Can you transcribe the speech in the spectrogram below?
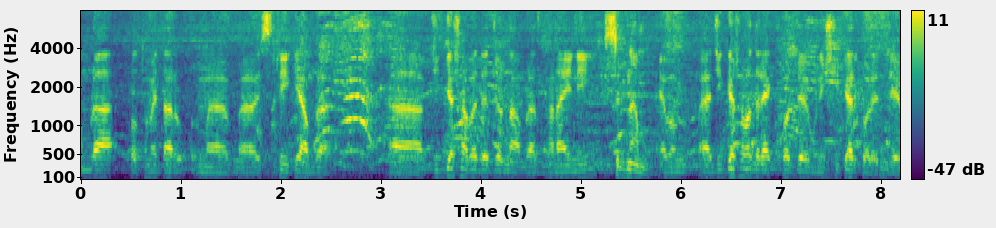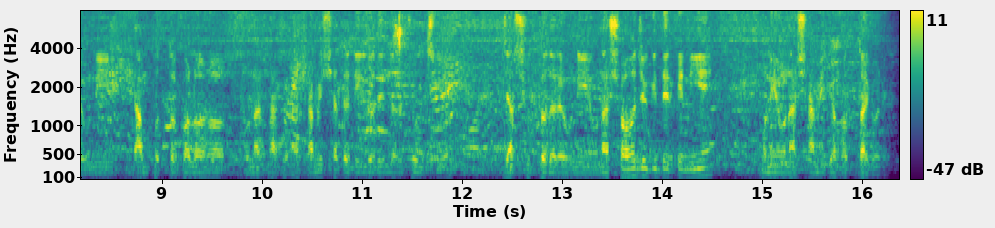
আমরা প্রথমে তার স্ত্রীকে আমরা জিজ্ঞাসাবাদের জন্য আমরা থানায় নিই। নাম? এবং জিজ্ঞাসাবাদের এক পর্যায়ে উনি স্বীকার করেন যে উনি দাম্পত্য কলহ ওনার স্বামীর সাথে দীর্ঘদিন ধরে চলছিল যার সূত্র ধরে উনি ওনার সহযোগীদেরকে নিয়ে উনি ওনার স্বামীকে হত্যা করে।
